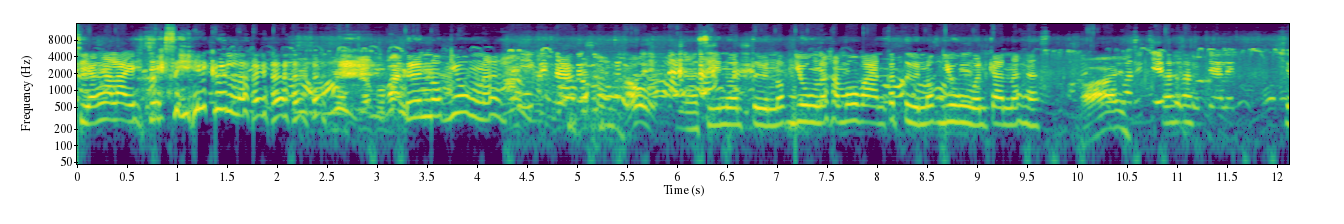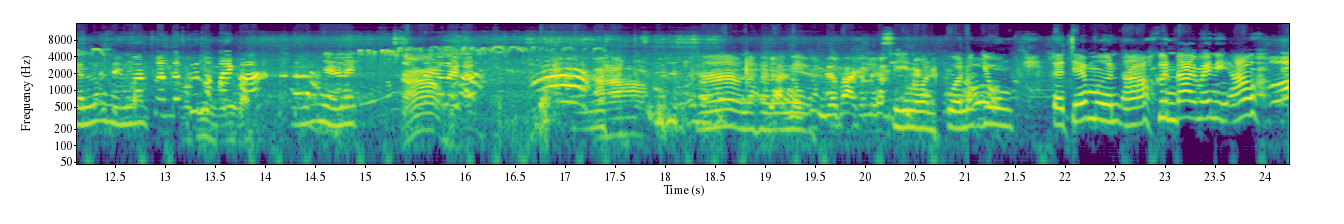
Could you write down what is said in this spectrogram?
เสียงอะไรเจสีขึ้นเลยตื่นนกยุ่งนะเอาอ่าสีนวลตื่นนกยุงนะคะเมื่อวานก็ตื่นนกยุงเหมือนกันนะคะไปเจ๊ตกใจอะไรลูกเขียนลงในนี้เพื่อนจะขึ้นทำไมคะเขียนลงในนี้เอาอะไรคะเอาอ้าวนะคะอยากแม่ลงเรียนบ้านกันเลยสีนวลกลัวนกยุง แต่เจ๊มืนอ้าวขึ้นได้ไหมนี่เอ้าโอ้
